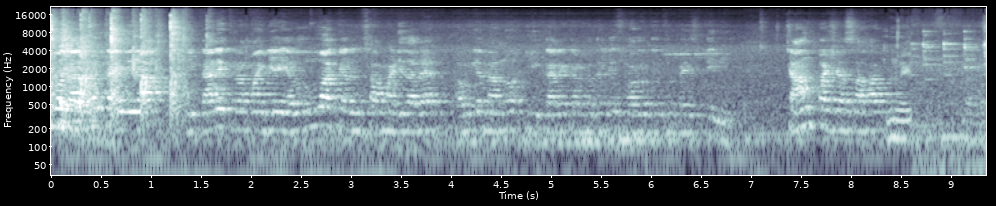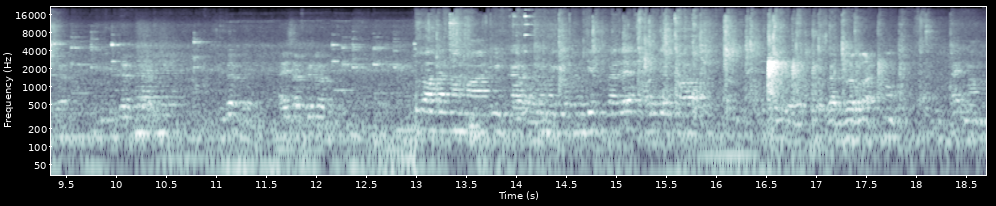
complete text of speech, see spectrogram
ಇವಾಗ ನೋಡ್ತಾ ಇದ್ದೀರಾ ಈ ಕಾರ್ಯಕ್ರಮಕ್ಕೆ ಎಲ್ಲ ಕೆಲಸ ಮಾಡಿದ್ದಾರೆ ಅವ್ರಿಗೆ ನಾನು ಈ ಕಾರ್ಯಕ್ರಮದಲ್ಲಿ ಸ್ವಾಗತ ಬಯಸ್ತೀನಿ ಚಾಂದ್ ಪಾಷಾ ಸಾಹಬ್ ಸಹ ನಮ್ಮ ಈ ಕಾರ್ಯಕ್ರಮಕ್ಕೆ ಬಂದಿರ್ತಾರೆ ಅವ್ರಿಗೆ ಸಹ ಹ್ಮ್. ಹ್ಮ್.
